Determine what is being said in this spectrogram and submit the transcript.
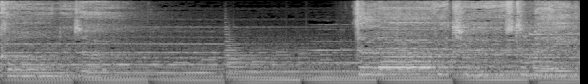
corners of the love we choose to make.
